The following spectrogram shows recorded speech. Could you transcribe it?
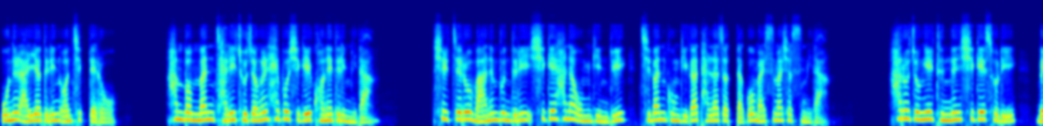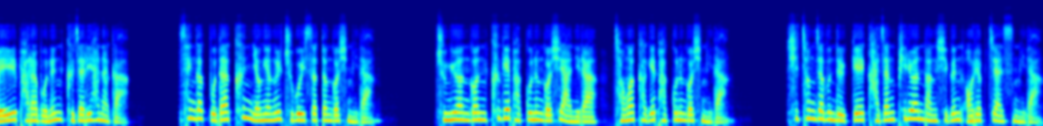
오늘 알려드린 원칙대로 한 번만 자리 조정을 해보시길 권해드립니다. 실제로 많은 분들이 시계 하나 옮긴 뒤 집안 공기가 달라졌다고 말씀하셨습니다. 하루 종일 듣는 시계 소리, 매일 바라보는 그 자리 하나가 생각보다 큰 영향을 주고 있었던 것입니다. 중요한 건 크게 바꾸는 것이 아니라 정확하게 바꾸는 것입니다. 시청자분들께 가장 필요한 방식은 어렵지 않습니다.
